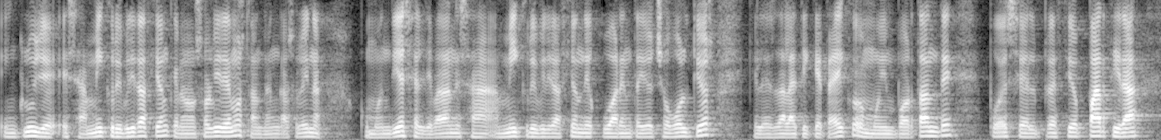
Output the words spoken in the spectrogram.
incluye esa microhibridación, que no nos olvidemos, tanto en gasolina como en diésel llevarán esa microhibridación de 48 voltios, que les da la etiqueta eco, muy importante, pues el precio partirá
